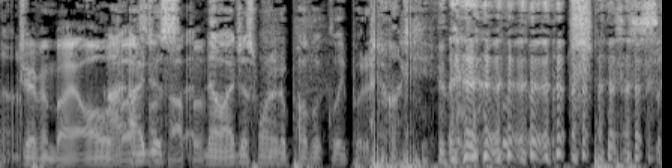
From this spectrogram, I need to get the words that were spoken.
yeah, no. driven by all of us I, I on just top of no, I just wanted to publicly put it on you. So-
